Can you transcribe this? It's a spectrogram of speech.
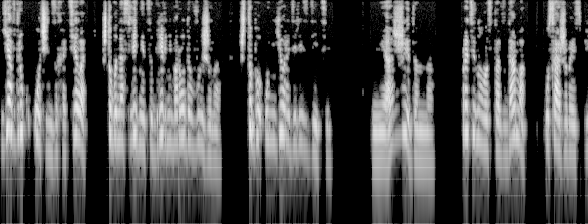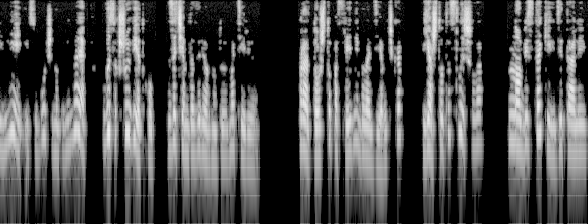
Я вдруг очень захотела, чтобы наследница древнего рода выжила, чтобы у нее родились дети. Неожиданно, протянула статсдама, усаживаясь прямее и все больше напоминая высохшую ветку, зачем-то завернутую в материю. Про то, что последней была девочка, я что-то слышала, но без таких деталей.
